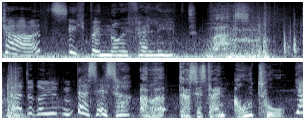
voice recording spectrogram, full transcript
Schatz, ich bin neu verliebt. Was? Da drüben. Das ist er. Aber das ist ein Auto. Ja,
